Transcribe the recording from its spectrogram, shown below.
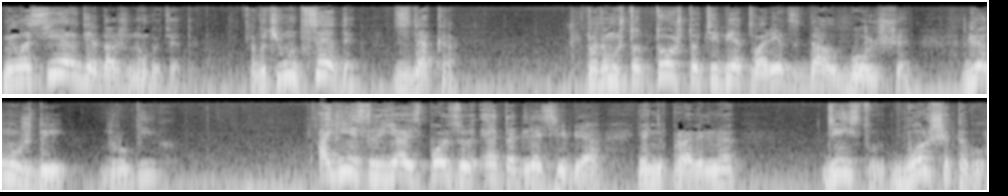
Милосердие должно быть это. А почему цедек, цдака? Потому что то, что тебе Творец дал больше, для нужды других. А если я использую это для себя, я неправильно действую. Больше того,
